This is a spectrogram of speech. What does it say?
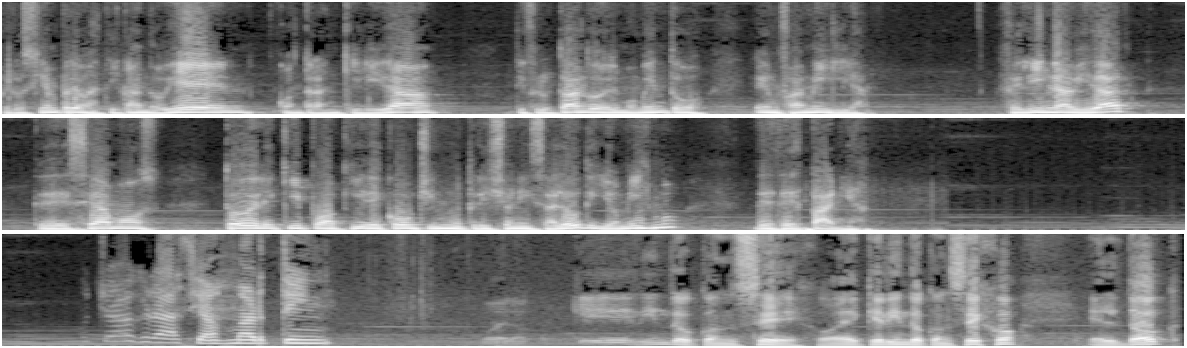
pero siempre masticando bien, con tranquilidad, disfrutando del momento en familia. Feliz Navidad, te deseamos todo el equipo aquí de Coaching, Nutrición y Salud y yo mismo desde España. Muchas gracias, Martín. Qué lindo consejo, ¿eh? qué lindo consejo. El doc,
